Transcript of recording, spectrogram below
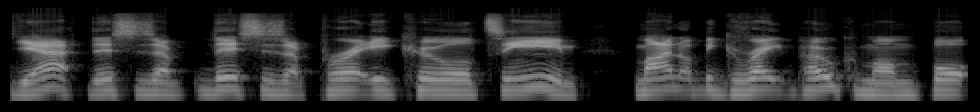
yeah, this is a this is a pretty cool team. Might not be great Pokemon, but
